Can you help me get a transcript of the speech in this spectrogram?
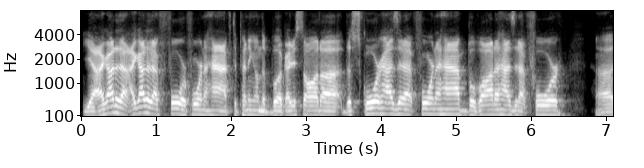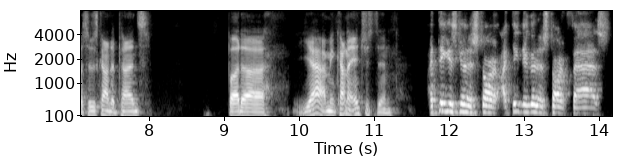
Yeah, I got it. At, I got it at four, four and a half, depending on the book. I just saw it. Uh, the score has it at four and a half. Bovada has it at four. Uh, so it just kind of depends. But uh, yeah, I mean, kind of interesting. I think it's going to start. I think they're going to start fast.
